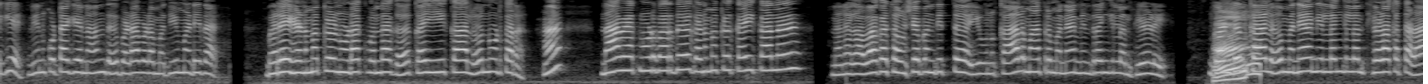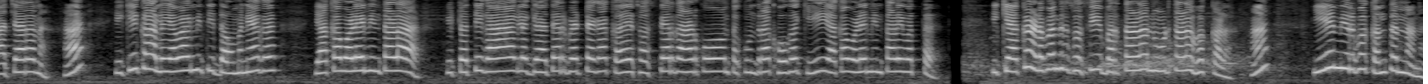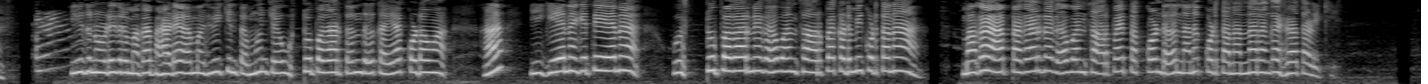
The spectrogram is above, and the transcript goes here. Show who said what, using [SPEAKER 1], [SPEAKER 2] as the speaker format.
[SPEAKER 1] ಅಗಿ ನೀನ್ ಕೊಟ್ಟಾಗೆ ನಂದ ಬಡ ಬಡ ಮದ್ವಿ ಮಾಡಿದ. ಬರೇ ಹೆಣ್ಮಕ್ಳು ನೋಡಕ್ ಬಂದಾಗ ಕೈ ಕಾಲು ನೋಡ್ತಾರ ಹಾ? ನಾವ್ಯಾಕ್ ನೋಡ್ಬಾರ್ದು ಗಂಡ್ಮಕ್ಳ ಕೈ ಕಾಲು? ನನಗ ಅವಾಗ ಸಂಶಯ ಬಂದಿತ್ತ ಇವನು ಕಾಲು ಮಾತ್ರ ಮನ್ಯಾಗ ನಿಂದ್ರಂಗಿಲ್ಲ ಅಂತ ಹೇಳಿ. ಗಂಡನ ಕಾಲು ಮನ್ಯಾಗ ನಿಲ್ಲಂಗಿಲ್ಲ ಅಂತ ಹೇಳಕತ್ತಾಳ ಆಚಾರನ ಹಾ? ಇಕಿ ಕಾಲು ಯಾವಾಗ ನಿಂತಿದ್ದಾವ ಮನ್ಯಾಗ? ಯಾಕ ಒಳೆ ನಿಂತಾಳ? ಇಷ್ಟೊತ್ತಿಗಾಗ್ಲೇ ಗ್ಯಾತರ್ ಬೆಟ್ಟಾಗ ಕೈ ಸ್ವಸ್ತ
